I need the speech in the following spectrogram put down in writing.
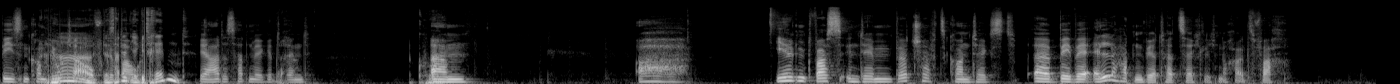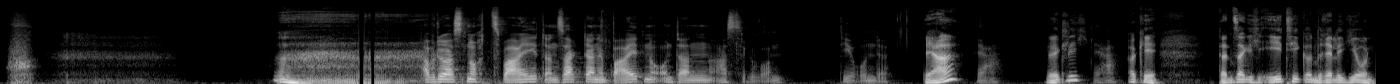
wie ist ein Computer ah, das aufgebaut. hattet ihr getrennt. ja, das hatten wir getrennt. Cool. Ähm, oh, irgendwas in dem Wirtschaftskontext. Äh, BWL hatten wir tatsächlich noch als Fach. Aber du hast noch zwei, dann sag deine beiden und dann hast du gewonnen. Die Runde. ja? Ja, Wirklich? ja. Okay. Dann sage ich Ethik und Religion.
